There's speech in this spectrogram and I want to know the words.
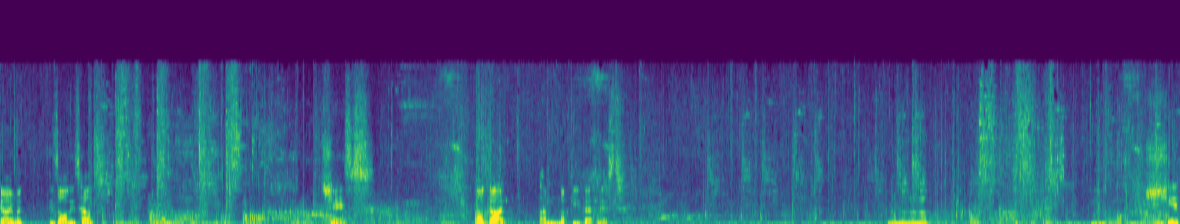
Guy with his all his health. Jesus. Oh god. I'm lucky that missed. No, no, no, no. Shit.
